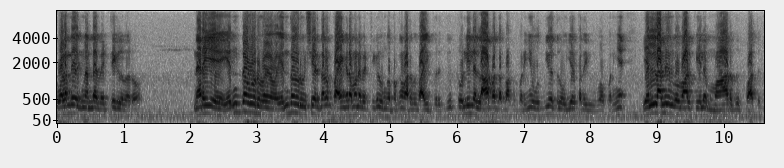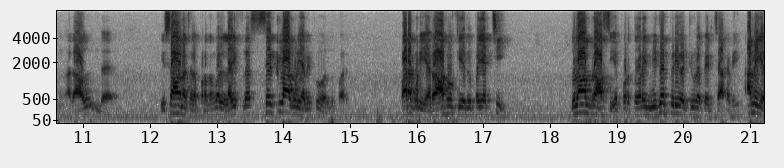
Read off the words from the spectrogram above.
குழந்தைகளுக்கு நல்ல வெற்றிகள் வரும். நிறைய எந்த ஒரு எந்த ஒரு விஷயம் இருந்தாலும் பயங்கரமான வெற்றிகள் உங்கள் பக்கம் வரது வாய்ப்பு இருக்குது தொழிலில் லாபத்தை பார்க்க போறீங்க உத்தியோகத்தில் உயர் பதவிக்கு போக போகிறீங்க எல்லாமே உங்கள் வாழ்க்கையில் மாறுது பார்த்துக்குங்க. அதாவது இந்த விசாரணை சில பிறந்தவங்க லைஃப்ல செட்டில் ஆகக்கூடிய அமைப்பு வருது பாரு. வரக்கூடிய ராகு கேது பயிற்சி துலாம் ராசியை பொறுத்தவரை மிகப்பெரிய வெற்றியுள்ள பயிற்சியாகவே அமைகிறது.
